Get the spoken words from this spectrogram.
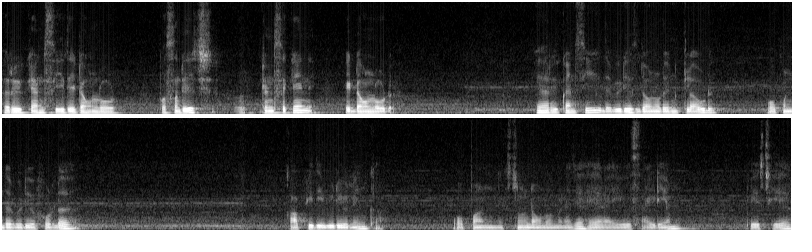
here you can see the download percentage 10 second it download here you can see the video is downloaded in cloud. Open the video folder. Copy the video link. Open external download manager. Here i use idm paste here.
